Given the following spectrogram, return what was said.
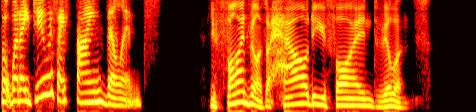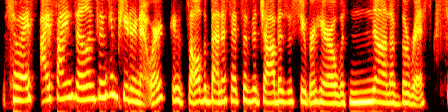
But what I do is I find villains. You find villains. So, how do you find villains? So, I, I find villains in Computer Network. It's all the benefits of a job as a superhero with none of the risks.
